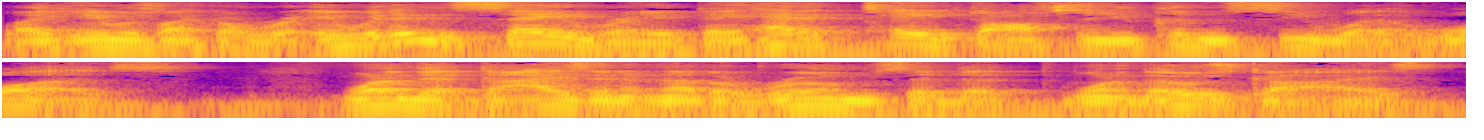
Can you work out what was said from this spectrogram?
like, it was like a, it didn't say raid. They had it taped off so you couldn't see what it was. One of the guys in another room said that one of those guys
